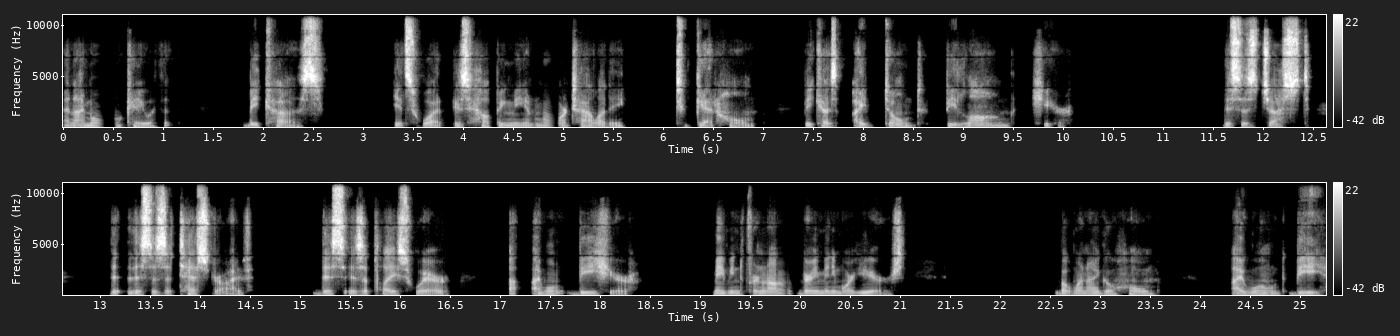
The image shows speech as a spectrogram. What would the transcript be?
And I'm okay with it because it's what is helping me in mortality to get home because I don't belong here. This is just, this is a test drive. This is a place where I won't be here, maybe for not very many more years. But when I go home, I won't be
